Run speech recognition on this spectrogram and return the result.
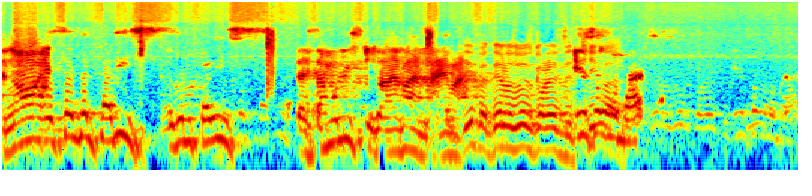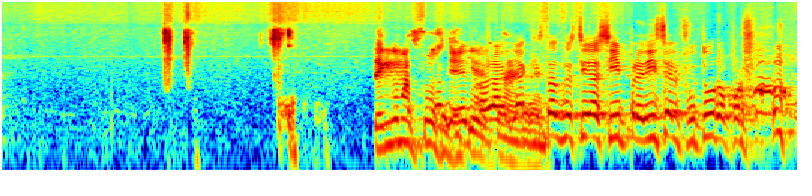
No, esta es del París, es del París. Estamos listos, además, Sí, además. pero tiene los dos colores de ¿Tienes algo Chivas. más? Tengo más cosas. Bien, quieres, ahora, ya que estás vestida así, predice el futuro, por favor.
